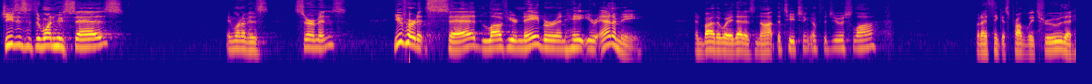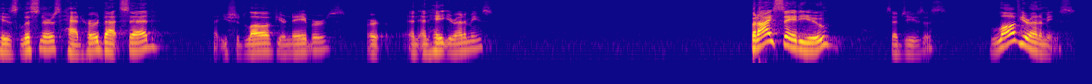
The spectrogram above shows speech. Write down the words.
Jesus is the one who says in one of his sermons, You've heard it said, love your neighbor and hate your enemy. And by the way, that is not the teaching of the Jewish law. But I think it's probably true that his listeners had heard that said, that you should love your neighbors or, and, and hate your enemies. But I say to you, said Jesus, love your enemies,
